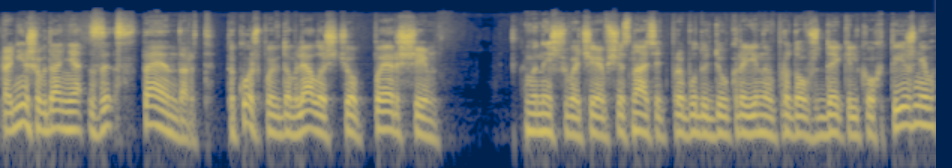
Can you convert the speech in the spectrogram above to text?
раніше видання The Standard також повідомляло, що перші Винищувачі F-16 прибудуть до України впродовж декількох тижнів.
